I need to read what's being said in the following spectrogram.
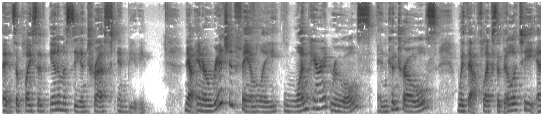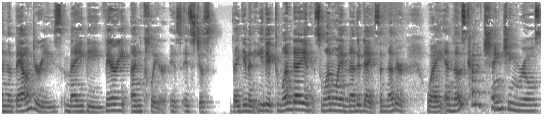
It's a place of intimacy and trust and beauty. Now, in a rigid family, one parent rules and controls without flexibility, and the boundaries may be very unclear. It's, it's just they give an edict one day and it's one way, another day it's another way. And those kind of changing rules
